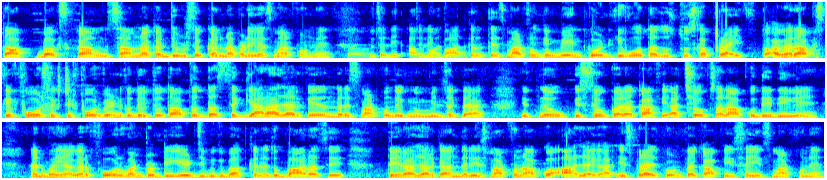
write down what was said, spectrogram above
तो आप बग्स का सामना कर ज़रूर से करना पड़ेगा स्मार्टफ़ोन में। तो चलिए चलिए बात करते हैं स्मार्टफ़ोन के मेन पॉइंट की वो होता है दोस्तों इसका प्राइस तो अगर आप इसके 464 वेरिएंट को देखते हो तो आप तो 10 से ग्यारह हज़ार के अंदर स्मार्टफ़ोन देखने को मिल सकता है। इतने इससे ऊपर काफ़ी अच्छे ऑप्शन आपको दे दिए गए हैं। एंड वहीं अगर four one twenty eight G B की बात करें तो बारह से तेरह हज़ार के अंदर ही स्मार्टफ़ोन आपको आ जाएगा। इस प्राइस पॉइंट पे काफ़ी सही स्मार्टफ़ोन है।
